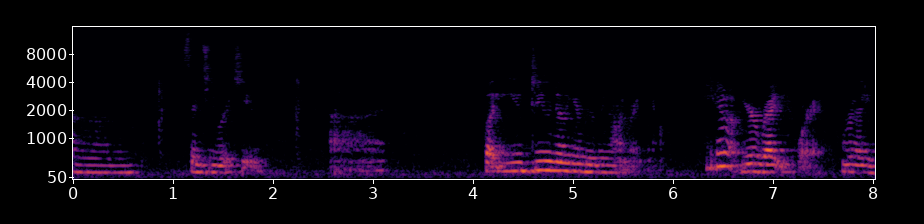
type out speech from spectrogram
um, since you were two. Uh, but you do know you're moving on right now. Yeah, You're ready for it. right.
